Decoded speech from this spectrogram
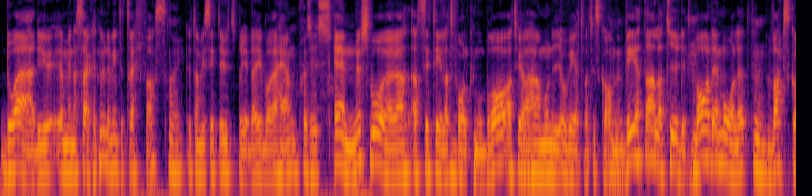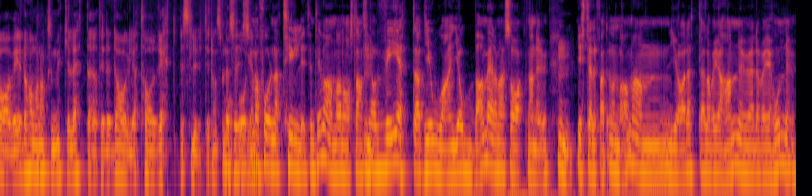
då är det ju, jag menar särskilt nu när vi inte träffas, Nej, utan vi sitter utspridda i våra hem. precis. Ännu svårare att, att se till att folk mår bra, att vi har Mm. harmoni och vet vart vi ska. Men Mm. vet alla tydligt vad är målet, Mm. vart ska vi, då har man också mycket lättare till det dagliga att ta rätt beslut i de små Precis, frågorna. man får den här tilliten till varandra någonstans. Mm. Jag vet att Johan jobbar med de här sakerna nu. Mm. Istället för att undra om han gör detta eller vad gör han nu eller vad gör hon nu.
